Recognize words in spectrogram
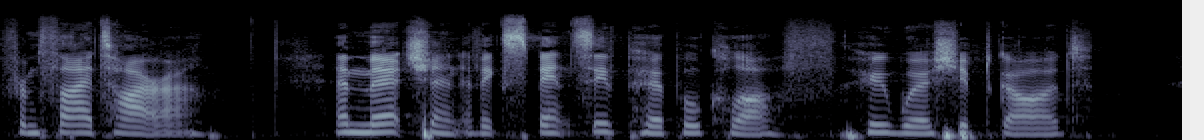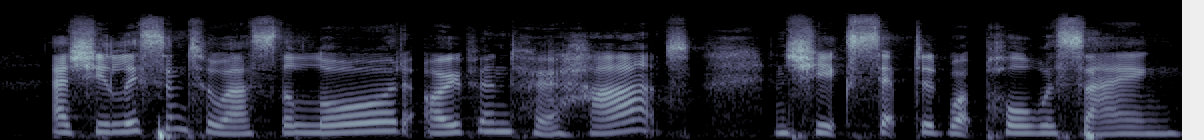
from Thyatira, a merchant of expensive purple cloth who worshipped God. As she listened to us, the Lord opened her heart and she accepted what Paul was saying.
